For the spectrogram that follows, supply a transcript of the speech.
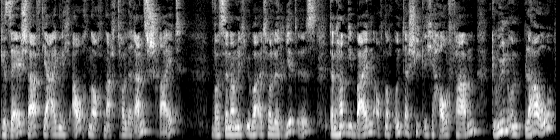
Gesellschaft ja eigentlich auch noch nach Toleranz schreit was ja noch nicht überall toleriert ist. Dann haben die beiden auch noch unterschiedliche Hautfarben, grün und blau,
